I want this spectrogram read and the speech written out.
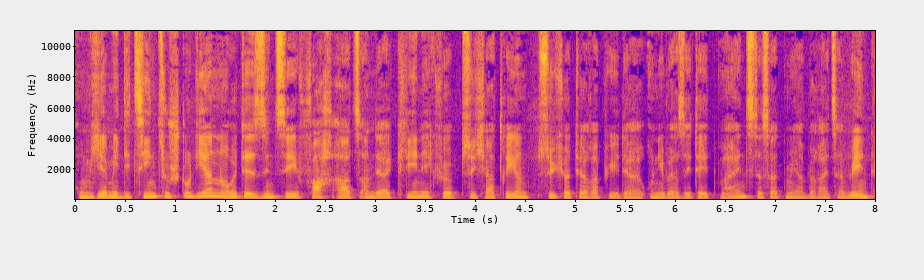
um hier Medizin zu studieren. Heute sind Sie Facharzt an der Klinik für Psychiatrie und Psychotherapie der Universität Mainz. Das hatten wir ja bereits erwähnt.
